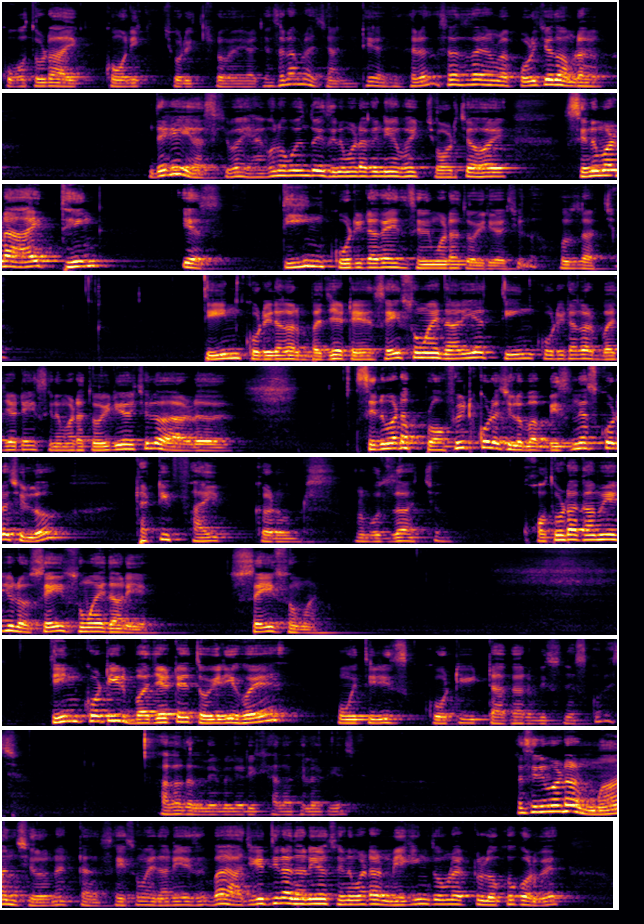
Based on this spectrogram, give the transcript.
কতটা আইকনিক চরিত্র হয়ে গেছে সেটা আমরা জানি, ঠিক আছে? সেটা সেটার সাথে আমরা পরিচিত, আমরা দেখেই আসছি। ভাই এখনও পর্যন্ত এই সিনেমাটাকে নিয়ে ভাই চর্চা হয়। সিনেমাটা আই থিঙ্ক ইয়েস তিন কোটি টাকায় সিনেমাটা তৈরি হয়েছিল বুঝতে পারছ তিন কোটি টাকার বাজেটে সেই সময় দাঁড়িয়ে তিন কোটি টাকার বাজেটে এই সিনেমাটা তৈরি হয়েছিল আর সিনেমাটা প্রফিট করেছিল বা বিজনেস করেছিল থার্টি ফাইভ করোড়স বুঝতে পারছ? কতটা কামিয়েছিল সেই সময় দাঁড়িয়ে। সেই সময়। তিন কোটির বাজেটে তৈরি হয়ে পঁয়ত্রিশ কোটি টাকার বিজনেস করেছে। আলাদা লেভেলেরই খেলা খেলা দিয়েছে। সিনেমাটার মান ছিল না একটা, সেই সময় দাঁড়িয়ে বা আজকের দিনে দাঁড়িয়ে সিনেমাটার মেকিং তোমরা একটু লক্ষ্য করবে,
